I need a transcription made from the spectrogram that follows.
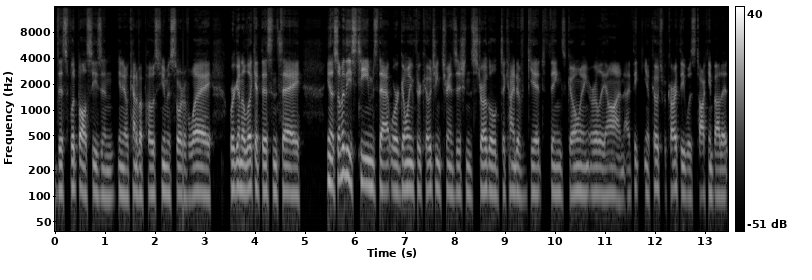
this football season, you know, kind of a posthumous sort of way, we're going to look at this and say you know some of these teams that were going through coaching transitions struggled to kind of get things going early on. I think you know coach mccarthy was talking about it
